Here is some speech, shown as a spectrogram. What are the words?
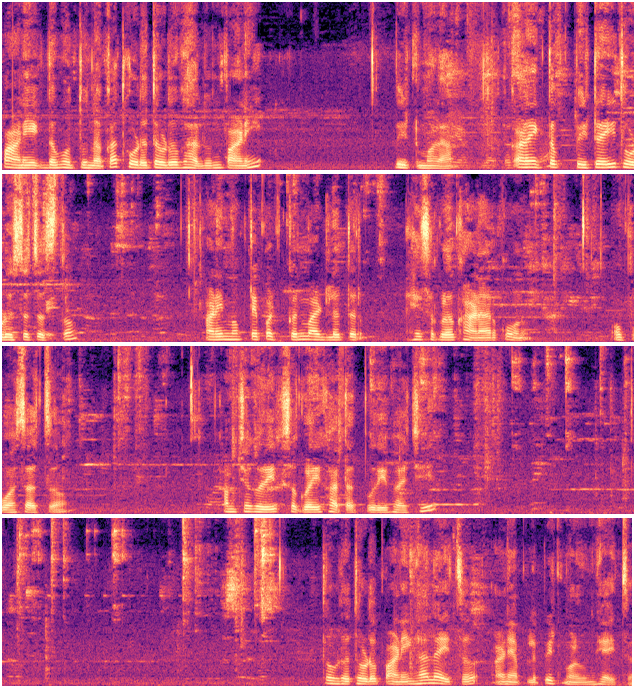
पाणी एकदम ओतू नका. थोडं थोडं घालून पाणी पीठ मळा. कारण एक तर पीठही थोडंसंच असतं. आणि मग ते पटकन वाढलं तर हे सगळं खाणार कोण? उपवासाचं. आमच्या घरी सगळे खातात पुरी भाजी. थोडं थोडं पाणी घालायचं आणि आपलं पीठ मळून घ्यायचं.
